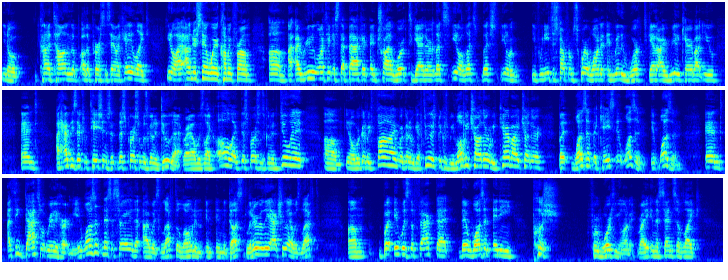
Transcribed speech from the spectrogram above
you know, kind of telling the other person saying like, "Hey, like, you know, I understand where you're coming from um, I, I really want to take a step back and, and try work together. Let's you know let's let's you know if we need to start from square one and, and really work together. I really care about you, and I had these expectations that this person was going to do that. Right? I was like, oh, like this person's going to do it. Um, you know, we're going to be fine. We're going to get through this because we love each other. We care about each other. But was that the case? It wasn't. It wasn't. And I think that's what really hurt me. It wasn't necessarily that I was left alone in, in, in the dust. Literally, actually, I was left. Um, but it was the fact that there wasn't any push for working on it, right? In the sense of like,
